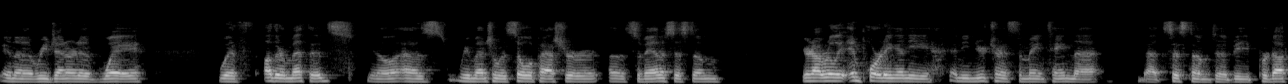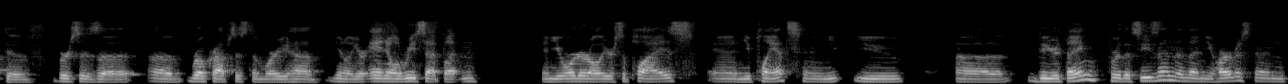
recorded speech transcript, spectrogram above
in a regenerative way with other methods you know as we mentioned with silvopasture a savanna system you're not really importing any any nutrients to maintain that that system to be productive versus a, a row crop system where you have you know your annual reset button and you order all your supplies and you plant and you, you uh, do your thing for the season and then you harvest and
